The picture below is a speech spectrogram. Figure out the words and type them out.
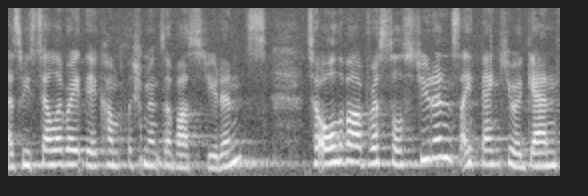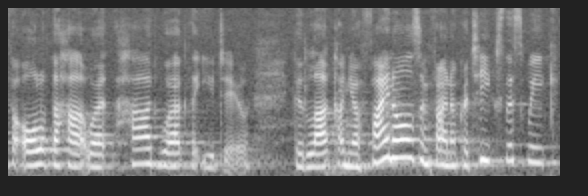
as we celebrate the accomplishments of our students. To all of our Bristol students, I thank you again for all of the hard work, hard work that you do. Good luck on your finals and final critiques this week.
